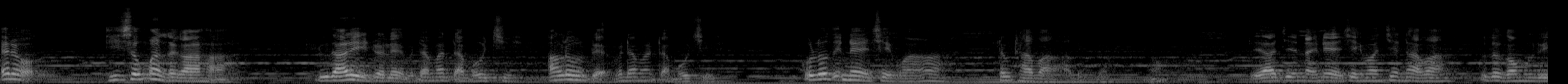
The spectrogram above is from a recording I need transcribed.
အဲ့တော့ဒီဆုံးမစကားဟာလူသားတွေအတွက်လည်းဗဒမတမိုးချီအလုံးအတွက်ဗဒမတမိုးချီကိုလို့တဲ့အချိန်မှာလှုပ်ထားပါလို့ပြောနော်တရားကျင့်နိုင်တဲ့အချိန်မှာကျင့်ထားပါကုသိုလ်ကောင်းမှုတွေ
